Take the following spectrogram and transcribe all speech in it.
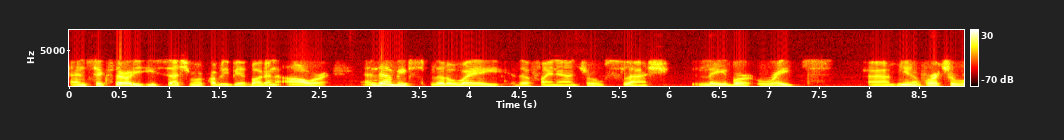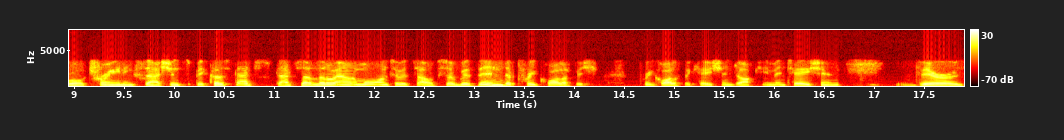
and 6:30. Each session will probably be about an hour. And then we've split away the financial slash labor rates um, you know, virtual training sessions because that's that's a little animal unto itself. So within the pre-qualification pre-qualification documentation, there's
